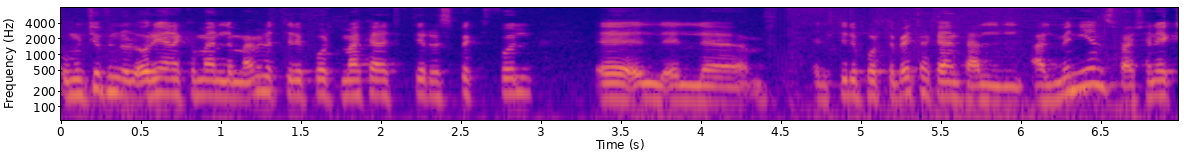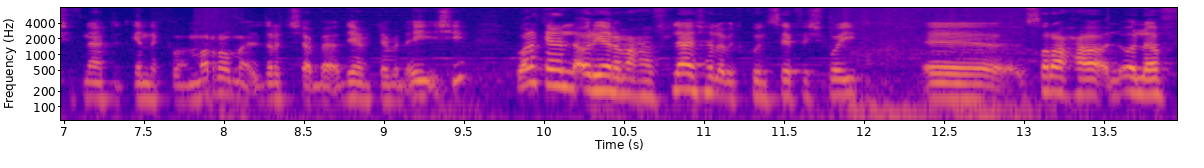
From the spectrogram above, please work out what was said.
وبنشوف إنه الأوريانا كمان لما عملت teleport ما كانت كثير respectful ال teleport تبعتها كانت على ال- على ال minions فعشان هيك شفناها بتت gank كمان مرة وما قدرتش بعدين تعمل أي شيء ولكن هلا اوريانا معها فلاش هلا بتكون safe شوي. آه، صراحة الاولف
